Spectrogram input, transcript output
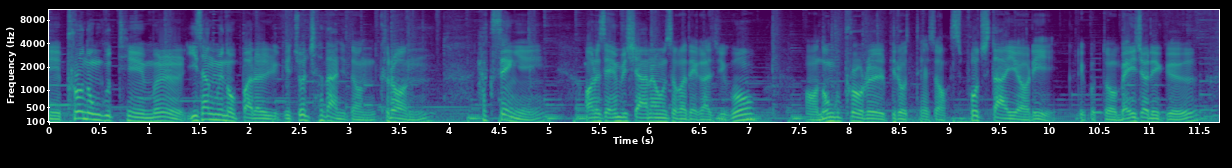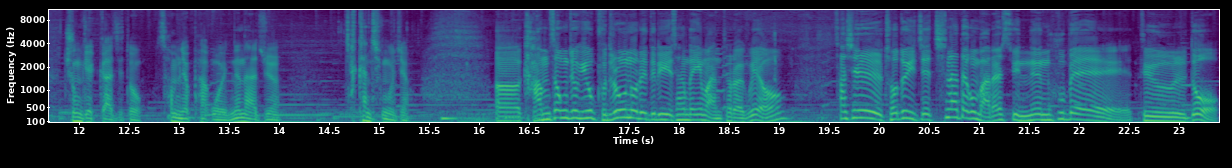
이 프로농구 팀을 이상민 오빠를 이렇게 쫓아다니던 그런 학생이 어느새 MBC 아나운서가 돼가지고 어, 농구 프로를 비롯해서 스포츠 다이어리 그리고 또 메이저리그 중계까지도 섭렵하고 있는 아주 착한 친구죠. 어, 감성적이고 부드러운 노래들이 상당히 많더라고요. 사실 저도 이제 친하다고 말할 수 있는 후배들도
